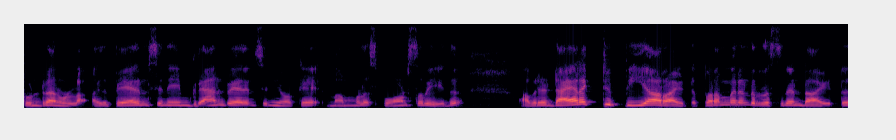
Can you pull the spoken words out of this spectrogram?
കൊണ്ടുവരാനുള്ള അതായത് പേരൻസിനെയും ഗ്രാൻഡ് പേരൻസിനെയും ഒക്കെ നമ്മൾ സ്പോൺസർ ചെയ്ത് അവരെ ഡയറക്റ്റ് പി ആർ ആയിട്ട് പെർമനന്റ് റെസിഡന്റ് ആയിട്ട്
